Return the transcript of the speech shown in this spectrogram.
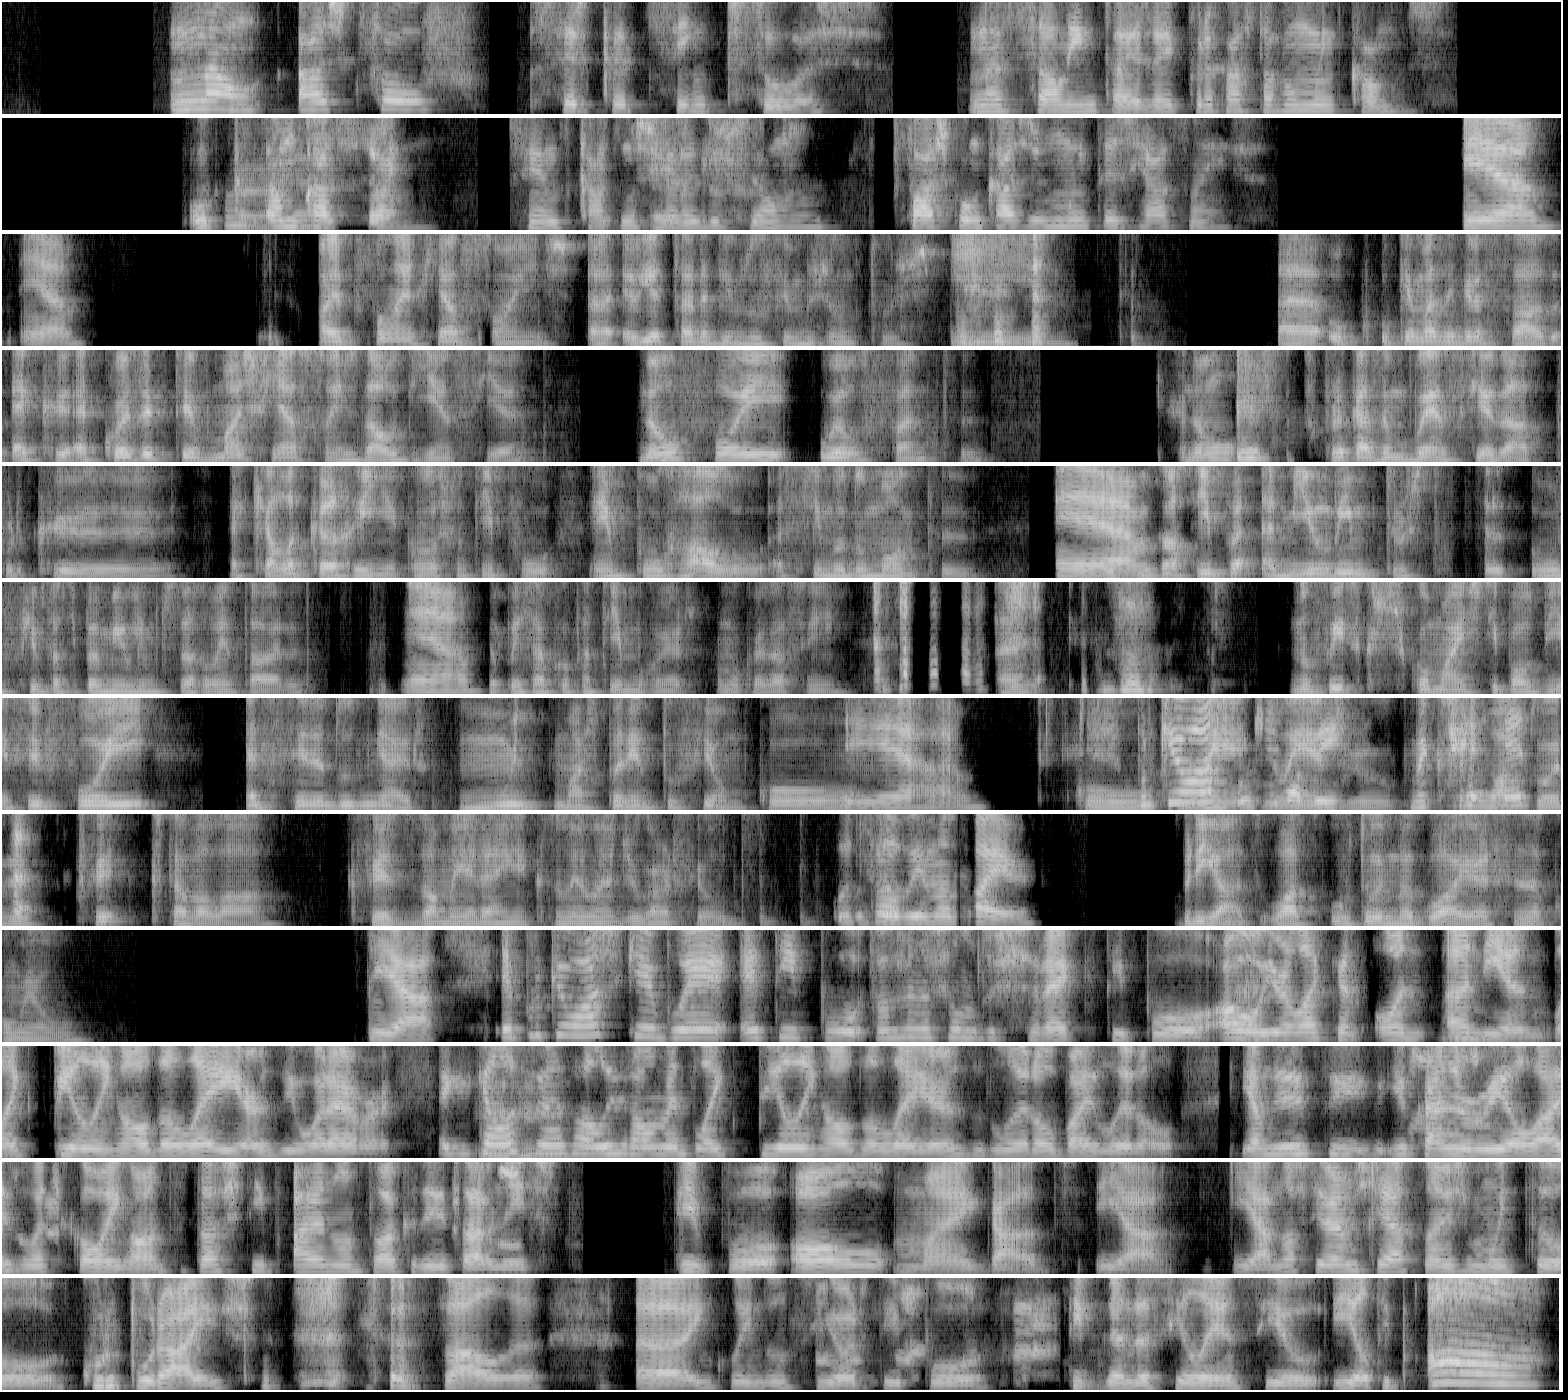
não, acho que só houve cerca de 5 pessoas na sala inteira e por acaso estavam muito calmas. O que é um Ok. bocado estranho, sendo que a atmosfera É- do filme faz com que haja muitas reações. Yeah, yeah. Olha, por falar em reações, ah, eu e a Tara vimos o filme juntos e ah, o, o que é mais engraçado é que a coisa que teve mais reações da audiência não foi o elefante. Não, por acaso é uma boa ansiedade, porque aquela carrinha, quando eles estão tipo a empurrá-lo acima do monte e Yeah, aquilo está tipo a milímetros, de- o fio está tipo a milímetros de arrebentar. yeah. Eu pensava que o elefante ia morrer, uma coisa assim. Ah, não foi isso que chocou mais tipo a audiência, foi a cena do dinheiro, muito mais para dentro do filme, com, Yeah. Com o. Porque eu não acho é, que não é sabe- Andrew. Como é que se chama o É- ator que, fe- que estava lá, que fez de Homem-Aranha, que não é o Andrew Garfield? O O Tobey Toby, Maguire. Obrigado. O, o Tobey Maguire, a cena com ele. Yeah. É porque eu acho que é bué, é tipo, estás a ver no filme do Shrek, tipo, oh, you're like an on onion, like peeling all the layers e whatever. É que aquela Uhum. cena está literalmente like peeling all the layers little by little. E à medida que tu, you kind of realize what's going on, tu estás tipo, ah, eu não estou a acreditar nisto. Tipo, oh my god, yeah. Yeah, nós tivemos reações muito corporais na sala, ah, incluindo um senhor tipo, tipo, ganda silêncio, e ele tipo, ah!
